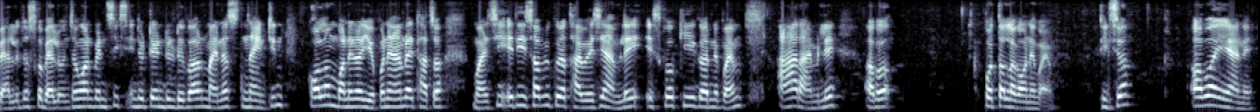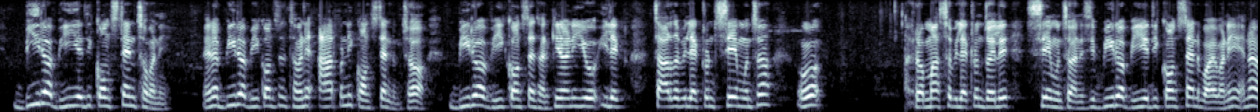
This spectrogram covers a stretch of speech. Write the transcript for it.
भ्यालु जसको भ्यालु हुन्छ one point six into ten to power minus nineteen coulomb भनेर यो पनि हामीलाई थाहा छ। भनेपछि यति सबै कुरा थाहा भएपछि हामीले यसको के गर्ने भयौँ? आर हामीले अब पत्ता लगाउने भयौँ। ठिक छ? अब यहाँनिर बी र भी यदि कन्सटेन्ट छ भने होइन? बी र भी कन्सटेन्ट छ भने आर पनि कन्सटेन्ट हुन्छ। बी र भी कन्सटेन्ट छ भने किनभने यो elect charge of electron same हुन्छ। हो? र मास अफ इलेक्ट्रोन जहिले सेम हुन्छ भनेपछि बी र भी यदि कन्सटेन्ट भयो भने होइन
